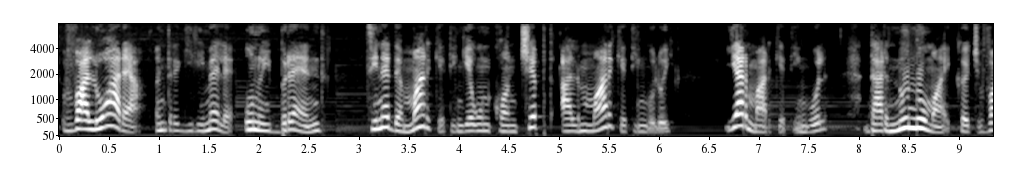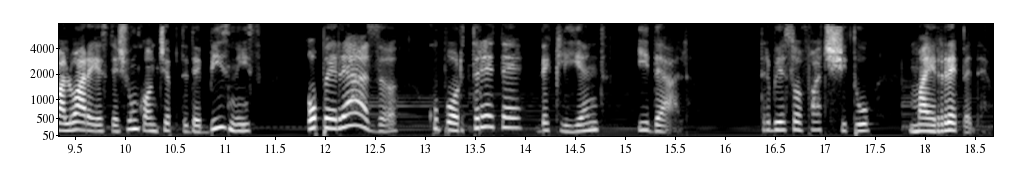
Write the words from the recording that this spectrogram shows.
Valoarea, între ghilimele, unui brand ține de marketing, e un concept al marketingului, iar marketingul, dar nu numai, căci valoarea este și un concept de business, operează cu portrete de client ideal. Trebuie să o faci și tu mai repede.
